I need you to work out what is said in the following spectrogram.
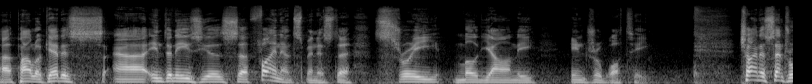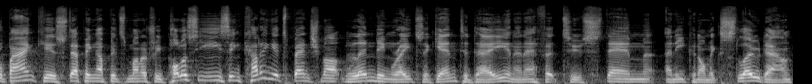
uh, Paulo Guedes, uh, Indonesia's uh, Finance Minister Sri Mulyani Indrawati. China's central bank is stepping up its monetary policy easing, cutting its benchmark lending rates again today in an effort to stem an economic slowdown.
